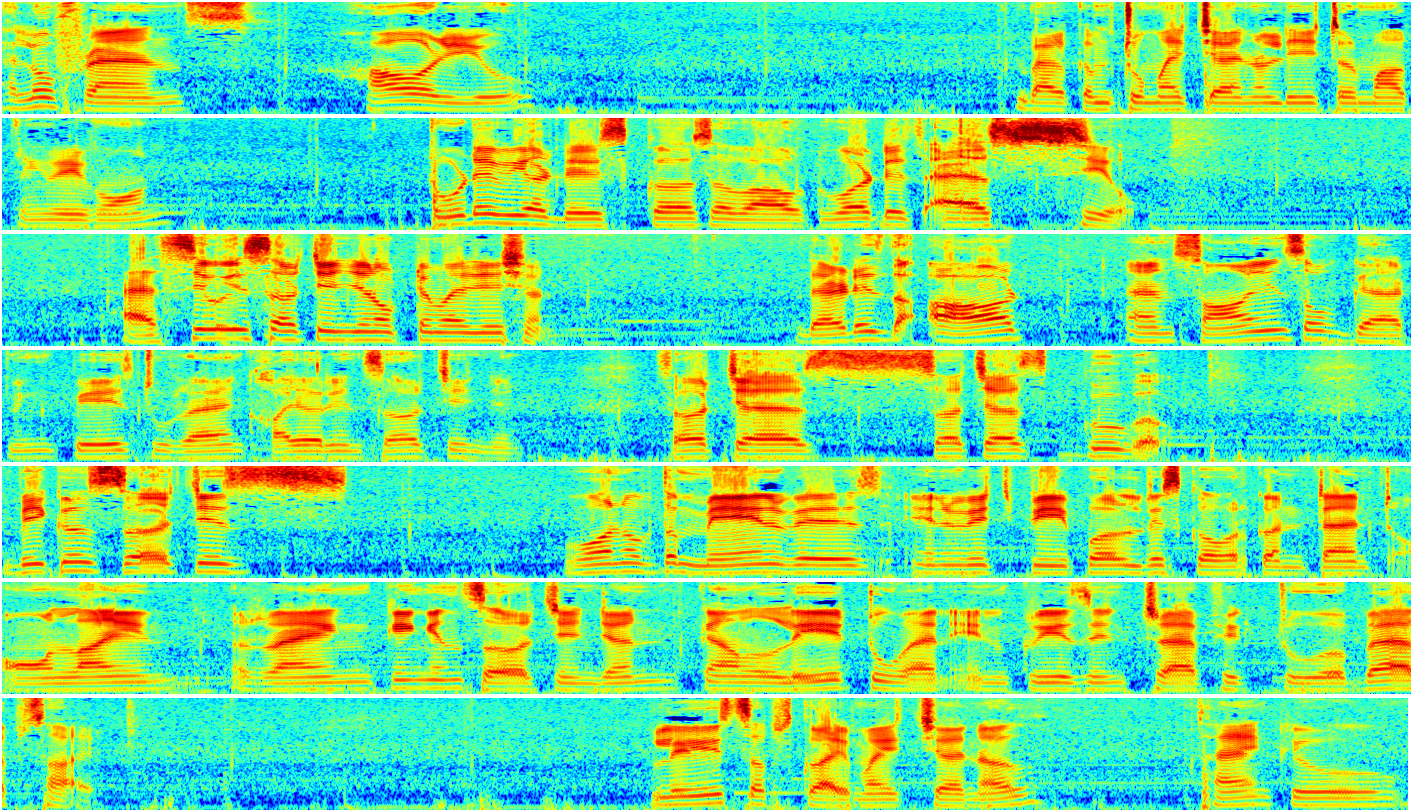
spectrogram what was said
Hello, friends, how are you? Welcome to my channel Digital Marketing Revon. Today we are discuss about what is SEO. SEO is search engine optimization. That is the art and science of getting page to rank higher in search engine such as such as Google because search is one of the main ways in which people discover content online ranking in search engine can lead to an increase in traffic to a website. Please subscribe my channel. Thank you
